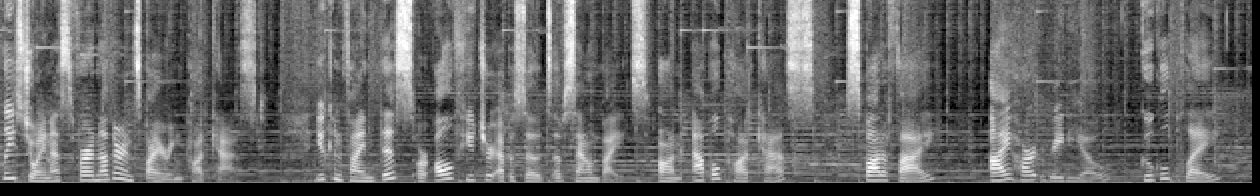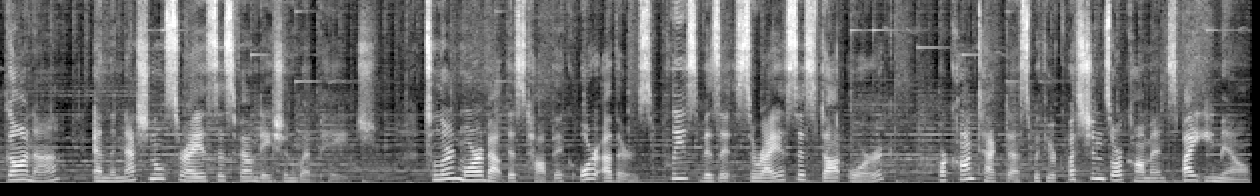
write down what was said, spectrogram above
Please join us for another inspiring podcast. You can find this or all future episodes of Soundbites on Apple Podcasts, Spotify, iHeartRadio, Google Play, Ghana, and the National Psoriasis Foundation webpage. To learn more about this topic or others, please visit psoriasis.org or contact us with your questions or comments by email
